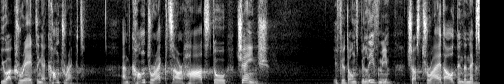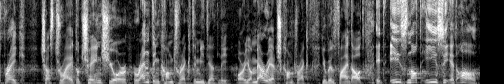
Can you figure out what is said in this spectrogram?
you are creating a contract. And contracts are hard to change. If you don't believe me, just try it out in the next break. Just try to change your renting contract immediately or your marriage contract. You will find out it is not easy at all.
